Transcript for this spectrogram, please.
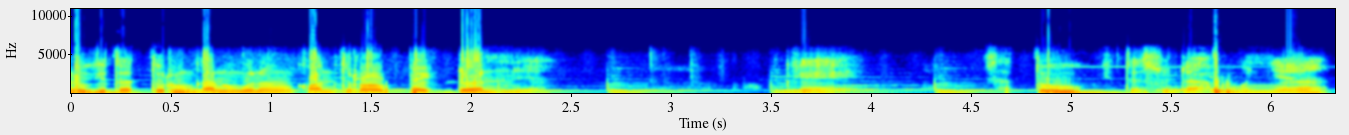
Lalu kita turunkan menggunakan control back down ya. Oke. Satu kita sudah punya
